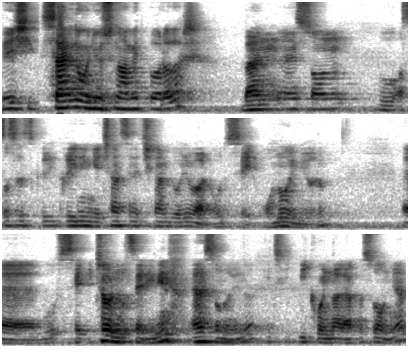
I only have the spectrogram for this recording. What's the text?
Değişik. Sen ne oynuyorsun Ahmet bu aralar? Ben en son bu Assassin's Creed'in geçen sene çıkan bir oyunu vardı Odyssey. Onu oynuyorum. Ee, bu Eternal serinin en son oyunu. Hiç ilk oyunla alakası olmayan.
